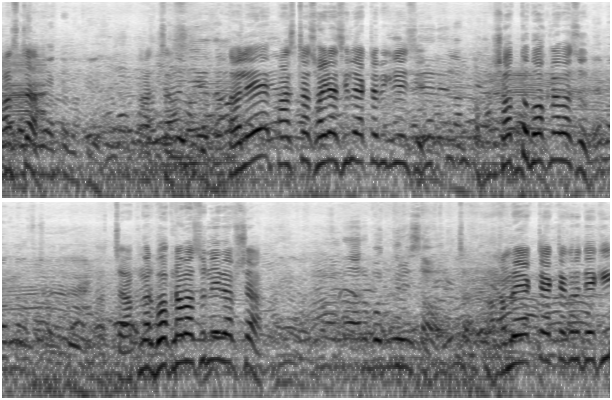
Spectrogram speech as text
পাঁচটা? আচ্ছা। তাহলে পাঁচটা, ছয়টা ছিল, একটা বিক্রি হয়েছে। সব তো বকনা বাছুর। আচ্ছা আপনার বকনা বাছুর নেই ব্যবসা? আমরা একটা একটা করে দেখি।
